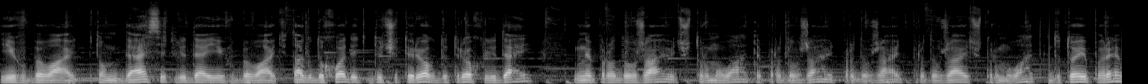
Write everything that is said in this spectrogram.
їх вбивають, потім 10 людей їх вбивають. Так доходить до 4 до 3 людей. Вони продовжають штурмувати, продовжають, продовжають, продовжають штурмувати до тої пори,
